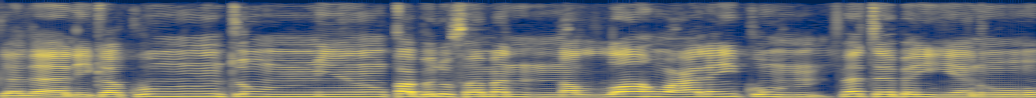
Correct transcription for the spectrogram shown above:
كذلك كنتم من قبل فمن الله عليكم فتبينوا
